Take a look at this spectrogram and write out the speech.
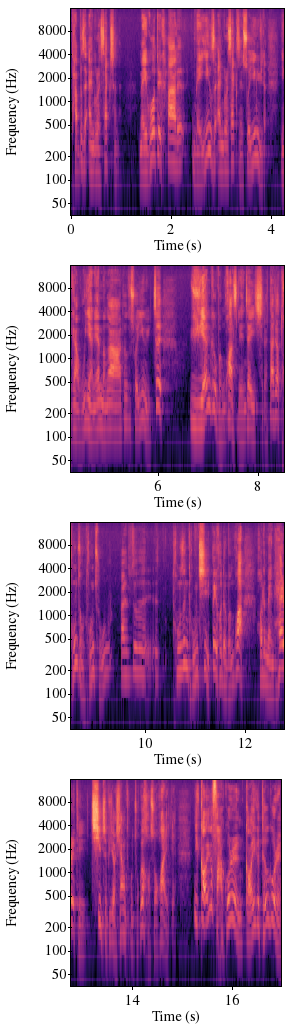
它不是 Anglo-Saxon 的。美国对他的美英是 Anglo-Saxon 说英语的，你看五眼联盟啊，都是说英语。这语言跟文化是连在一起的，大家同种同族，呃，都是同声同气，背后的文化或者 mentality 气质比较相同，总会好说话一点。你搞一个法国人，搞一个德国人，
